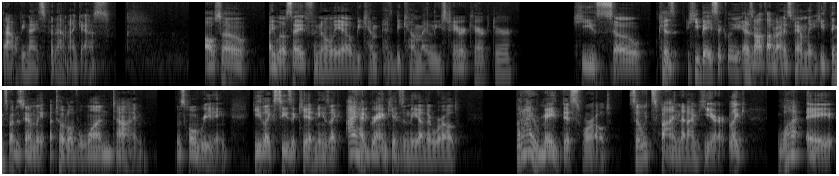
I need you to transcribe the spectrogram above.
that would be nice for them, I guess. Also, I will say Fenoglio become has become my least favorite character. He's so because he basically has not thought about his family. He thinks about his family a total of one time. This whole reading, he like sees a kid and he's like, "I had grandkids in the other world, but I made this world, so it's fine that I'm here." Like, what a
